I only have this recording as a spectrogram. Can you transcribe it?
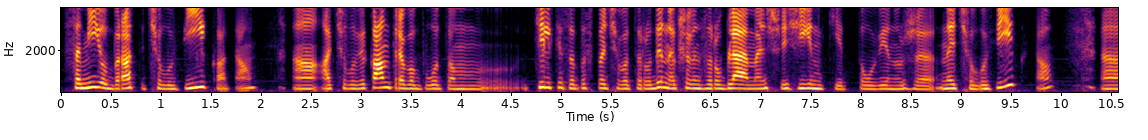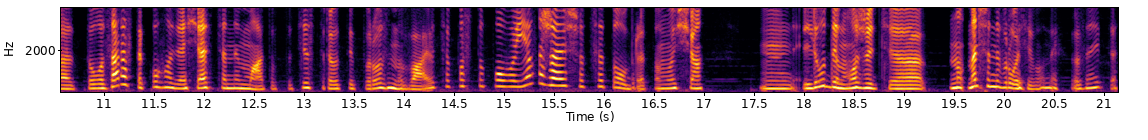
самі обирати чоловіка, та, а чоловікам треба було там тільки забезпечувати родину. Якщо він заробляє менше жінки, то він уже не чоловік. Та? Е, То зараз такого на щастя нема. Тобто ці стереотипи розмиваються поступово. Я вважаю, що це добре, тому що люди можуть. Ну, менше неврозів у них, розумієте?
